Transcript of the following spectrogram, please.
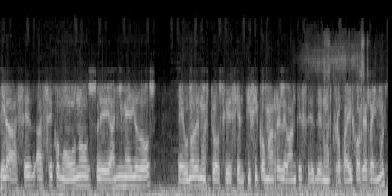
Mira, hace, hace como unos eh, año y medio, dos, eh, uno de nuestros eh, científicos más relevantes de nuestro país, Jorge Reynolds,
